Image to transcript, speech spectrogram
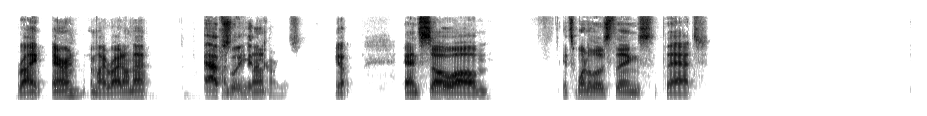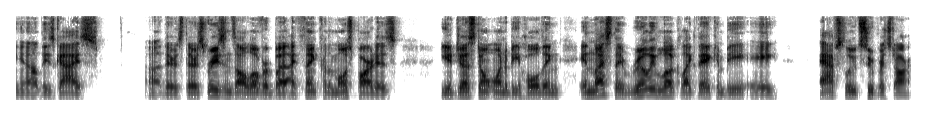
right? Aaron, am I right on that? Absolutely 100%? hate the Cardinals. Yep. And so um, it's one of those things that you know these guys. Uh, there's there's reasons all over, but I think for the most part is you just don't want to be holding unless they really look like they can be a absolute superstar.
